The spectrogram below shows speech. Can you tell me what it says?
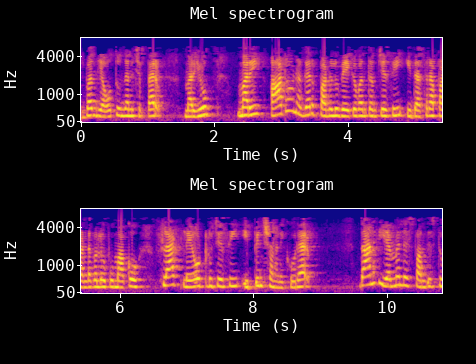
ఇబ్బంది అవుతుందని చెప్పారు. మరియు మరి ఆటోనగర్ పనులు వేగవంతం చేసి ఈ దసరా పండగలోపు మాకు ఫ్లాట్ లేఅవుట్లు చేసి ఇప్పించాలని కోరారు. దానికి ఎమ్మెల్యే స్పందిస్తూ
